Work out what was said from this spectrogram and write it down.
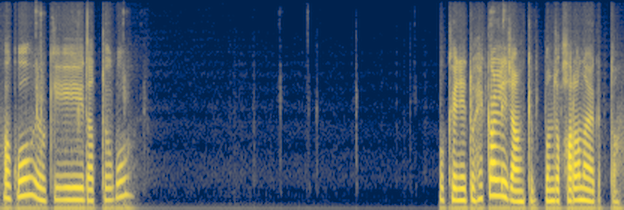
하고, 여기 놔두고. 뭐 괜히 또 헷갈리지 않게 먼저 갈아놔야겠다.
